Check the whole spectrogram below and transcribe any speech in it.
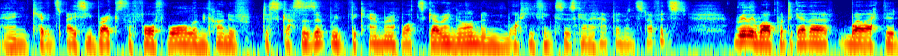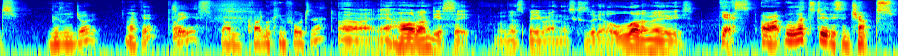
And Kevin Spacey breaks the fourth wall and kind of discusses it with the camera, what's going on and what he thinks is going to happen and stuff. It's really well put together, well acted. Really enjoyed it. Okay. So yes, I'm quite looking forward to that. All right. Now hold on to your seat. We're going to speed around this because we've got a lot of movies. Yes. All right. Well, let's do this in chunks.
